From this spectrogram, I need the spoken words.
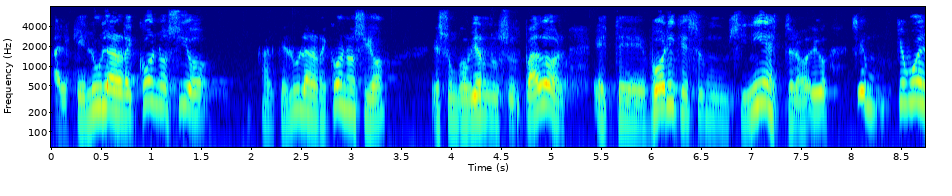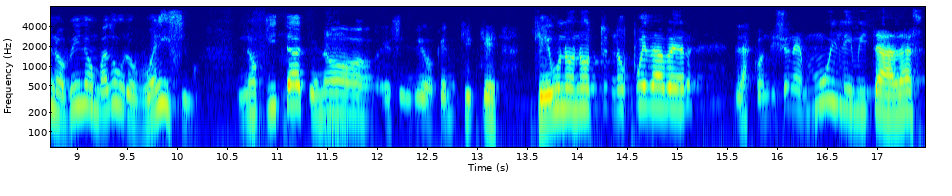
al que Lula reconoció, al que Lula reconoció, es un gobierno usurpador. Este, Boric es un siniestro. Digo, sí, qué bueno, vino Maduro, buenísimo. No quita que no, digo, que, que, que uno no, no pueda ver las condiciones muy limitadas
